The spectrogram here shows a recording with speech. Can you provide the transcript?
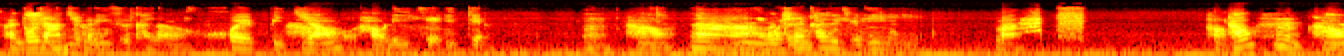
很多讲几个例子可能会比较好理解一点。嗯好，那我先开始举例吗？好，好，嗯，好，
